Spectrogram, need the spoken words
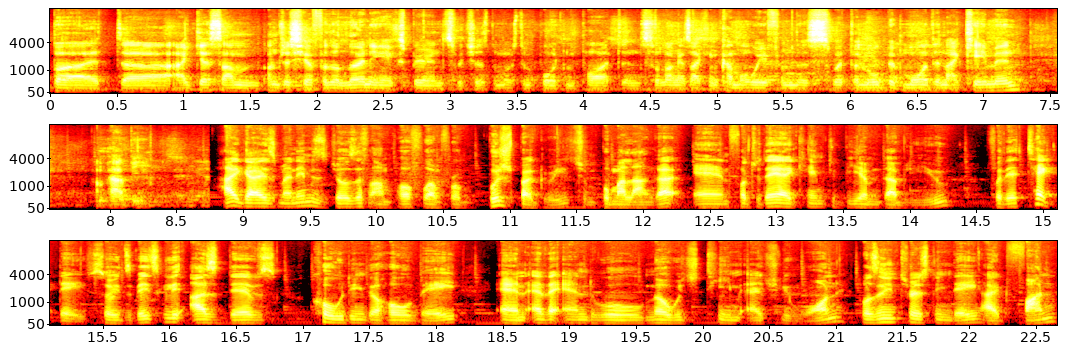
but uh, I guess I'm, I'm just here for the learning experience, which is the most important part, and so long as I can come away from this with a little bit more than I came in, I'm happy. Hi guys, my name is Joseph Ampofu. I'm from Bushbuckridge in Mpumalanga, and for today I came to BMW for their tech day. So it's basically us devs coding the whole day, and at the end we'll know which team actually won. It was an interesting day, I had fun,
